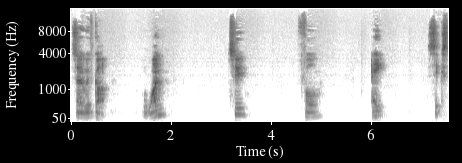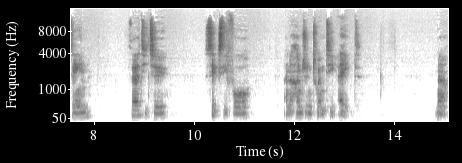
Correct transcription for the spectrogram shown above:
So we've got 1, 2, 4, 8, 16, 32, 64, and 128. Now,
